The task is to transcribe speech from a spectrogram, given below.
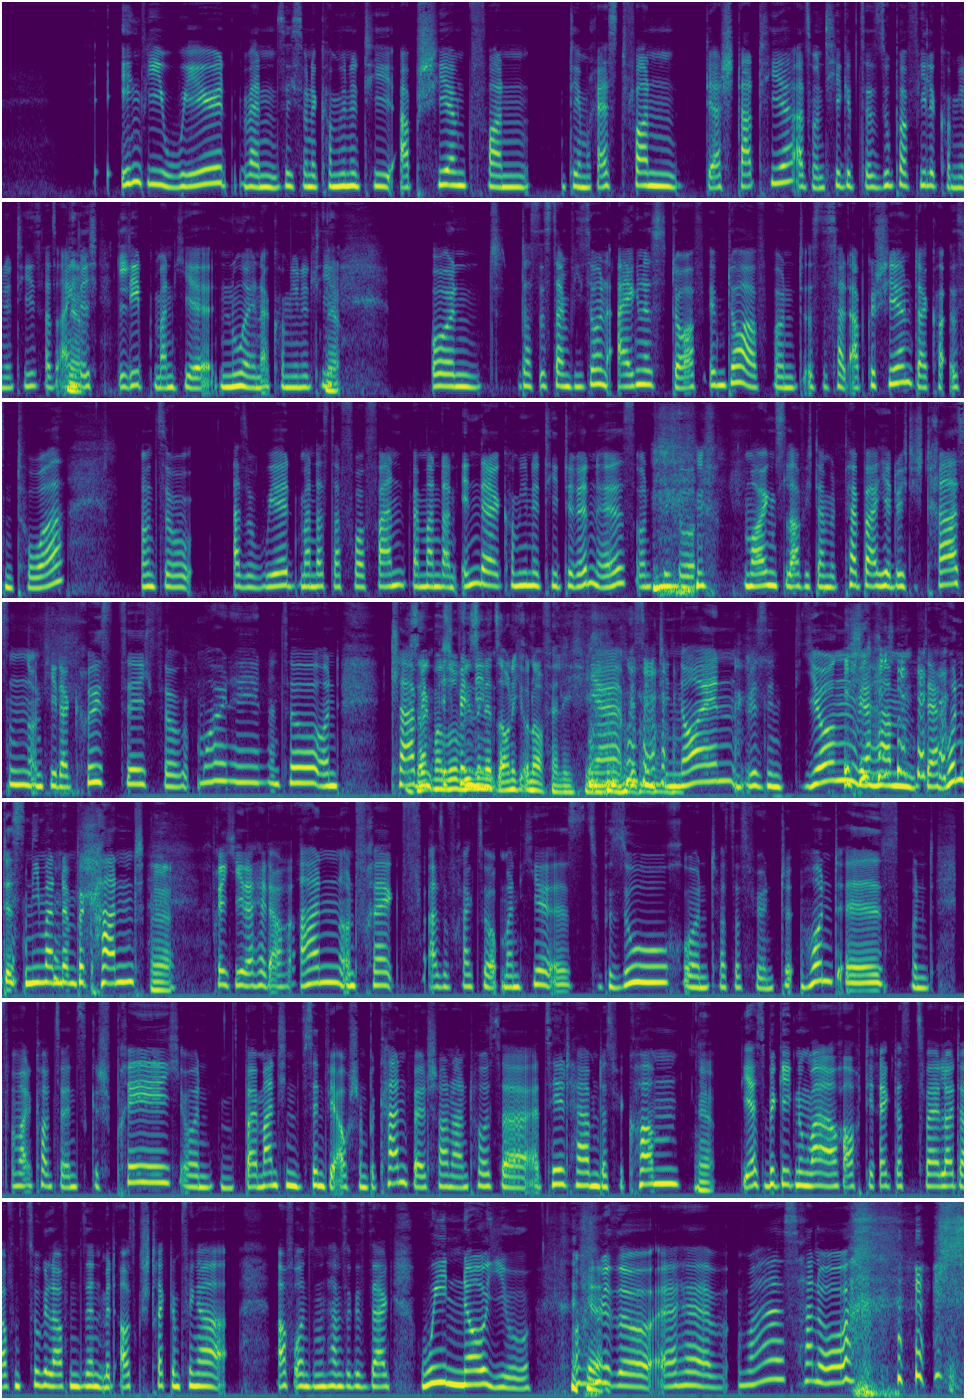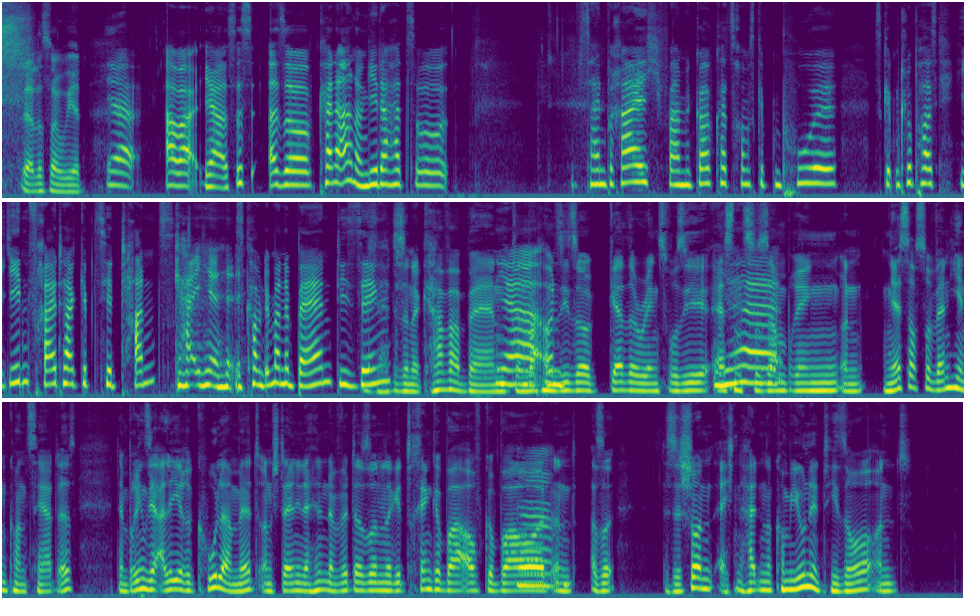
irgendwie weird, wenn sich so eine Community abschirmt von dem Rest von der Stadt hier. Also und hier gibt's ja super viele Communities. Also eigentlich lebt man hier nur in einer Community. Ja. Und das ist dann wie so ein eigenes Dorf im Dorf. Und es ist halt abgeschirmt, da ist ein Tor. Und so, also weird man das davor fand, wenn man dann in der Community drin ist und hier so, morgens laufe ich dann mit Pepper hier durch die Straßen und jeder grüßt sich, so Good Morning und so. Und klar, Ich sag mal ich so, bin wir sind die- jetzt auch nicht unauffällig hier. Ja, wir sind die Neuen, wir sind jung, wir haben, der Hund ist niemandem bekannt. Ja. Sprich, jeder hält auch an und fragt, also fragt so, ob man hier ist zu Besuch und was das für ein Hund ist und man kommt so ins Gespräch und bei manchen sind wir auch schon bekannt, weil Shauna und Toaster erzählt haben, dass wir kommen. Ja. Die erste Begegnung war auch, auch direkt, dass zwei Leute auf uns zugelaufen sind mit ausgestrecktem Finger auf uns und haben so gesagt, we know you. Und Ja. wir so, äh, was? Hallo? ja, das war weird. Ja, aber ja, es ist, also, keine Ahnung, jeder hat so seinen Bereich, fahren mit Golfkarts rum, es gibt einen Pool, es gibt ein Clubhaus. Jeden Freitag gibt's hier Tanz. Geil. Es kommt immer eine Band, die singt. hatte so eine Coverband, Ja, dann machen und- sie so Gatherings, wo sie Essen Ja. zusammenbringen und ja, ist auch so, wenn hier ein Konzert ist, dann bringen sie alle ihre Cooler mit und stellen die dahin, dann wird da so eine Getränkebar aufgebaut Ja. und also es ist schon echt halt eine Community so und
